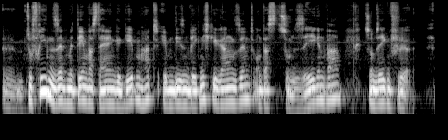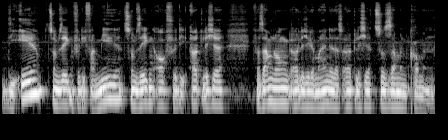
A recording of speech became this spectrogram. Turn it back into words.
äh, zufrieden sind mit dem, was der Herr ihnen gegeben hat, eben diesen Weg nicht gegangen sind und das zum Segen war, zum Segen für die Ehe, zum Segen für die Familie, zum Segen auch für die örtliche Versammlung, die örtliche Gemeinde, das örtliche Zusammenkommen.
